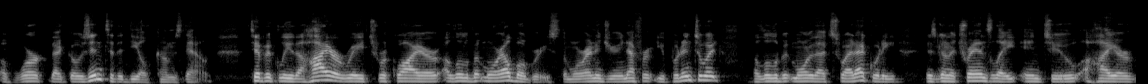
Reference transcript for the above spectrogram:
of work that goes into the deal comes down. Typically, the higher rates require a little bit more elbow grease. The more energy and effort you put into it, a little bit more of that sweat equity is going to translate into a higher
